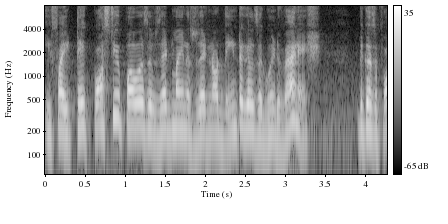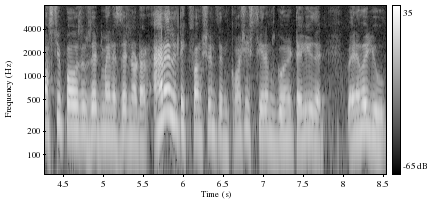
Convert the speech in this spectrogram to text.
if I take positive powers of z minus z naught the integrals are going to vanish because the positive powers of z minus z naught are analytic functions and Cauchy's theorem is going to tell you that whenever you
